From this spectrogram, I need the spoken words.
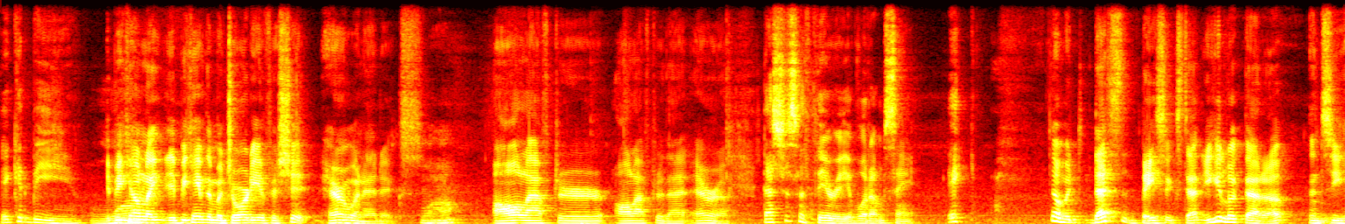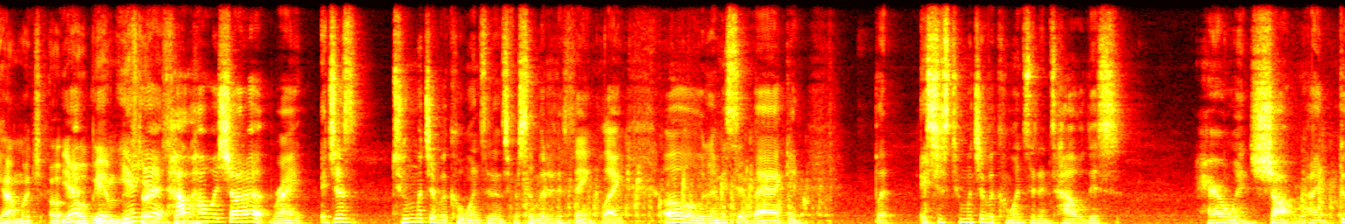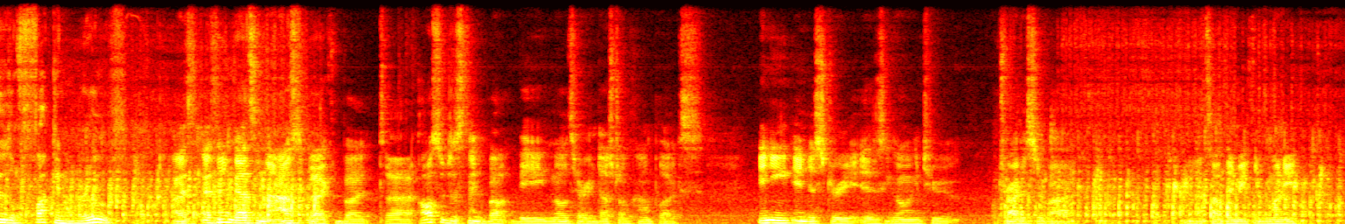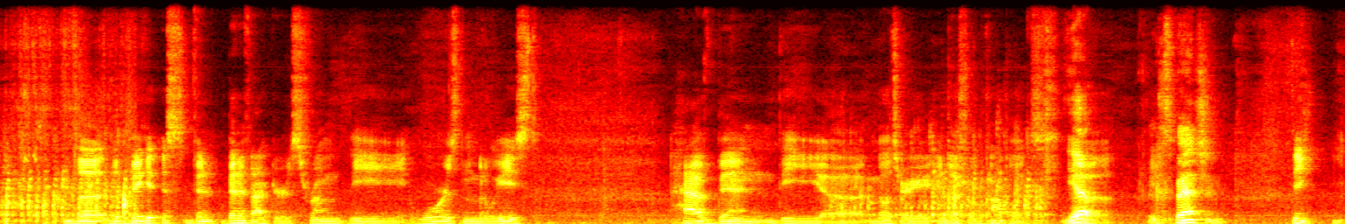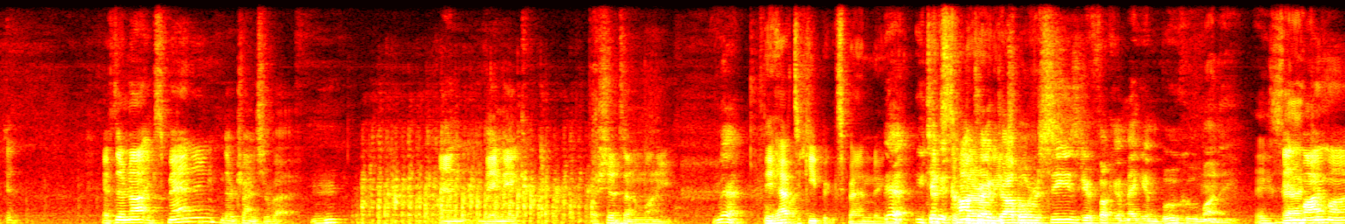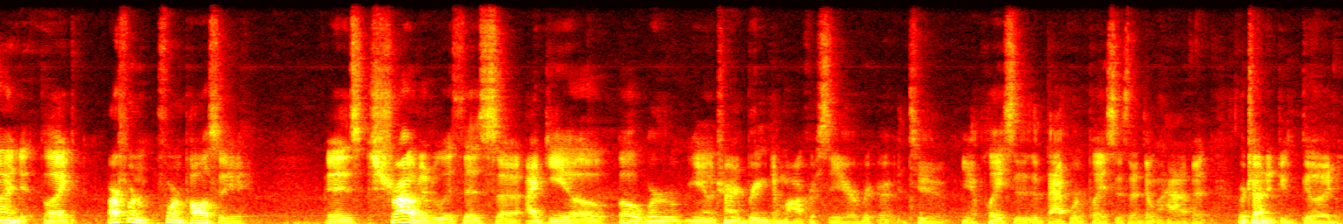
It could be. It became like it became the majority of his shit. Heroin mm-hmm. addicts. Wow. Mm-hmm. all after all after that era. That's just a theory of what I'm saying. It, No, but that's the basic stat. You can look that up and see how much o- yeah, opium. yeah, yeah, yeah. How how it shot up, right? It's just too much of a coincidence for somebody to think like, oh, let me sit back and. But it's just too much of a coincidence how this heroin shot right through the fucking roof. I, th- I think that's an aspect, but uh, also just think about the military industrial complex. Any industry is going to try to survive. And that's how they make their money. The, the biggest ben- benefactors from the wars in the Middle East have been the uh, military industrial complex. Yeah. Expansion. The, the, if they're not expanding, they're trying to survive. hmm And they make a shit ton of money. Yeah. They have to keep expanding. Yeah. You take That's a contract job choice. overseas, you're fucking making buku money. Exactly. In my mind, like our foreign foreign policy is shrouded with this uh, idea of oh we're you know trying to bring democracy or, or to you know places backward places that don't have it. We're trying to do good.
